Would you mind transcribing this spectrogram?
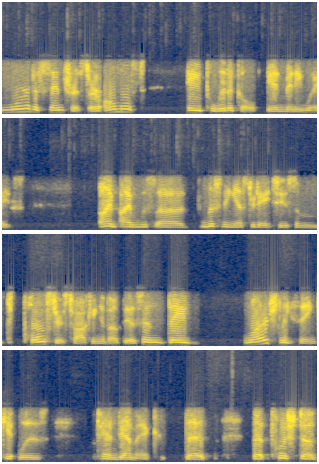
more of a centrist or almost apolitical in many ways. I, I was uh, listening yesterday to some pollsters talking about this, and they largely think it was pandemic that that pushed Doug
